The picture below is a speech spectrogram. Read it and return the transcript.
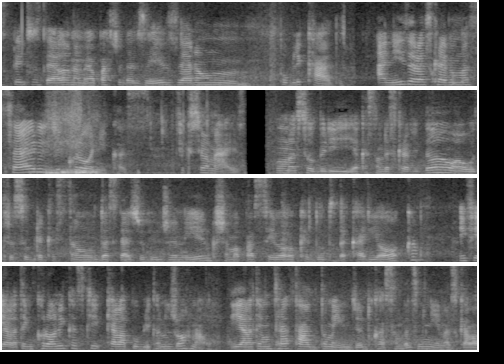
escritos dela, na maior parte das vezes, eram publicados. A Nisa ela escreve uma série de crônicas ficcionais. Uma sobre a questão da escravidão, a outra sobre a questão da cidade do Rio de Janeiro, que chama Passeio ao Aqueduto da Carioca. Enfim, ela tem crônicas que, que ela publica no jornal. E ela tem um tratado também de educação das meninas, que ela,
